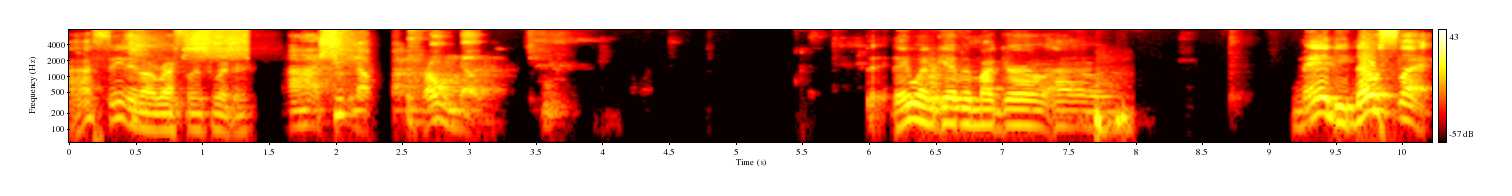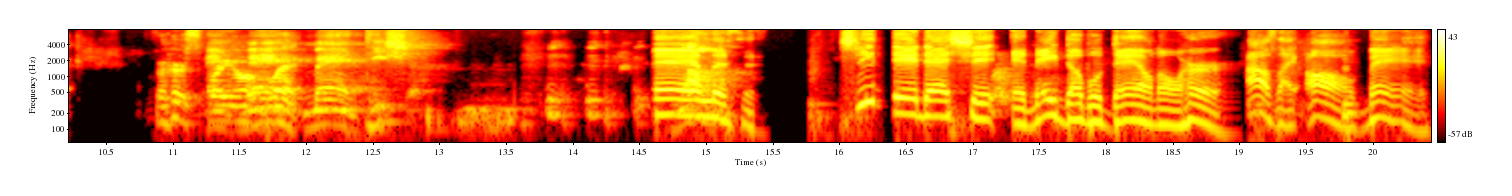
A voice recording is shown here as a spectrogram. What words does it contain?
I seen it on wrestling Twitter. Uh, shooting a pro no. They- They weren't giving my girl um, Mandy no slack for her spray Man, on man, black. man, Disha. Man, Nah. listen. She did that shit and they doubled down on her. I was like, oh man.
